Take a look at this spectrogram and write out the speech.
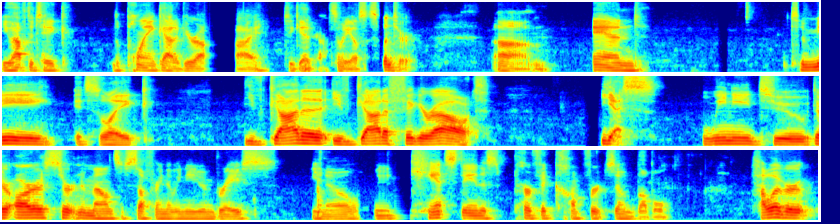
you have to take the plank out of your eye to get yeah. somebody else's splinter. Um, and to me, it's like you've gotta you've gotta figure out. Yes, we need to. There are certain amounts of suffering that we need to embrace. You know, we can't stay in this perfect comfort zone bubble However,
